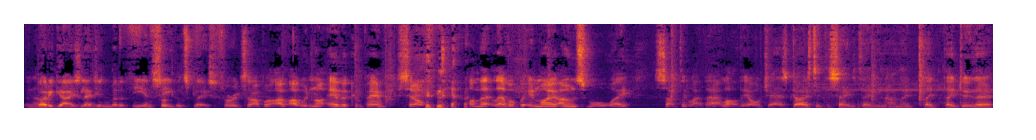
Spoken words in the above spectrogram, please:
You know, Buddy Guy's legend, but at Ian Siegel's place. for example, I, I would not ever compare myself on that level, but in my own small way, something like that. A lot of the old jazz guys did the same thing, you know, and they they, they do their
